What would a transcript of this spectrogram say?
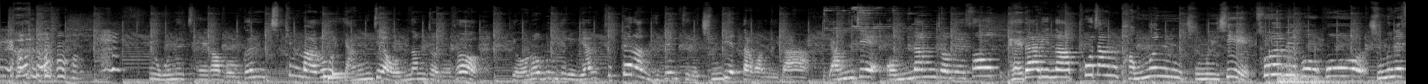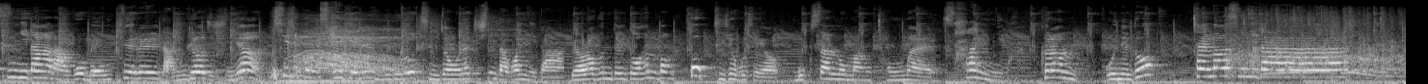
오늘 제가 먹은 치킨마루 양재 언남점에서 여러분들을 위한 특별한 이벤트를 준비했다고 합니다. 양재 언남점에서 배달이나 포장 방문 주문 시 소요비 보고 주문했습니다 라고 멘트를 남겨주시면 치즈볼 3개를 무료로 증정을 해주신다고 합니다. 여러분들도 한번 꼭 드셔보세요. 목살로망 정말 사랑입니다. 그럼 오늘도 잘 먹었습니다.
